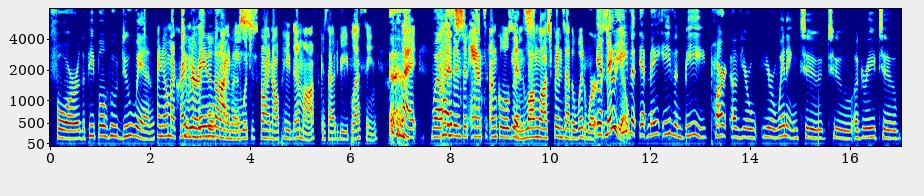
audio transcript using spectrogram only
for the people who do win. I know my creditors remain will find me, which is fine. I'll pay them off because that would be a blessing. but Well, cousins and aunts and uncles and long lost friends out of the woodwork. it may you. even it may even be part of your your winning to to agree to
